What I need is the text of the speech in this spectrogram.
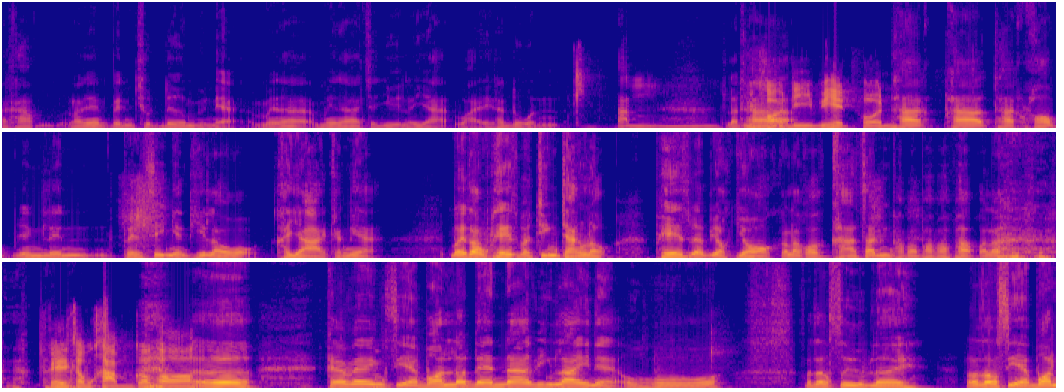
นะครับเรายังเป็นชุดเดิมอยู่เนี่ย ไม่น่าไม่น่าจะยืนระยะไหวถ้าโดนอัดอืมแล้ววิถ้าเคราะห์ดีมีเหตุผลถ้าถ้าถ้าครอปยังเล่นเพรสซิ่งอย่างที่เราขยายกันเนี่ย ไม่ต้องเพรสแบบจริงจังหรอกเพรสแบบหยอกๆแล้วก็ขาสั่นพับพับพับพับกันแล้วเพจขำๆก็พอ เออ แค่แม่งเสียบอลแล้วแดนหน้าวิ่งไล่เนี่ย โอ้โหไม่ต้องสืบเลย เราต้องเสียบอล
